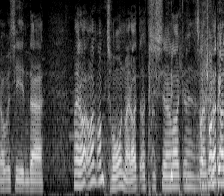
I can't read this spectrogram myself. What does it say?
obviously, and uh, mate, I, I'm, I'm torn, mate. I, I just you know like. Uh, It's I- trying I- to pick I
